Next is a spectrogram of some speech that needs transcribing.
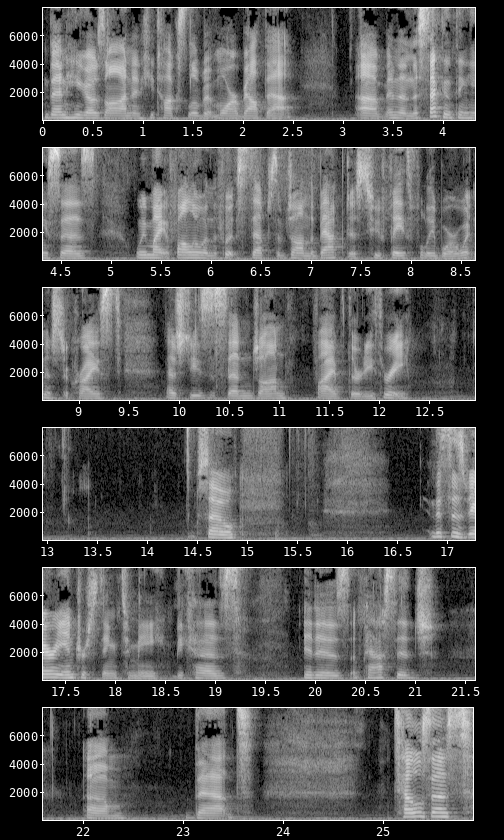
then he goes on and he talks a little bit more about that. Um, and then the second thing he says, we might follow in the footsteps of John the Baptist, who faithfully bore witness to Christ, as Jesus said in John 5:33. So this is very interesting to me because it is a passage um, that tells us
